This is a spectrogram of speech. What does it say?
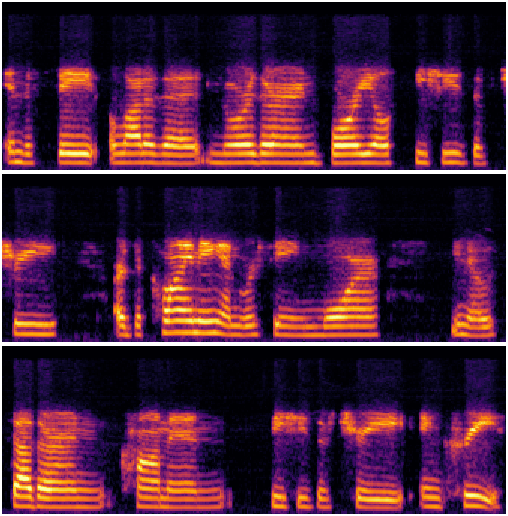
in the state. A lot of the northern boreal species of tree are declining, and we're seeing more, you know, southern common species of tree increase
